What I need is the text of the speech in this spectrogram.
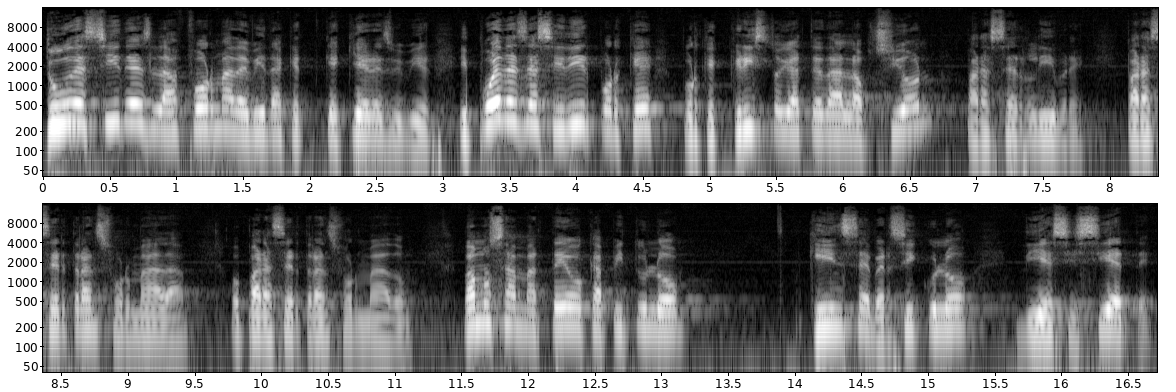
Tú decides la forma de vida que, quieres vivir y puedes decidir por qué, porque Cristo ya te da la opción para ser libre, para ser transformada o para ser transformado. Vamos a Mateo capítulo 15, versículo 17.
